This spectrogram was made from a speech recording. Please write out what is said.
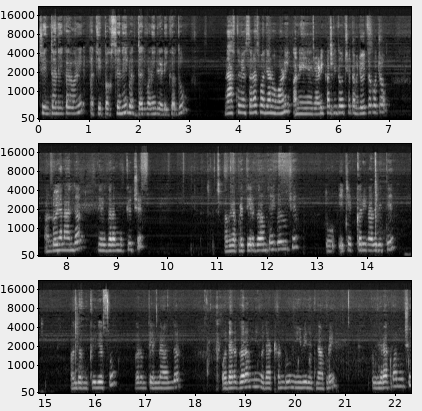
ચિંતા નહીં કરવાની આ ચીપકશે નહીં, બધા જ વણી રેડી કરી દઉં. નાસ્તો મેં સરસ મજાનો વણી અને રેડી કરી દીધો છે. તમે જોઈ શકો છો લોયાના અંદર તેલ ગરમ મૂક્યું છે. હવે આપણે તેલ ગરમ થઈ ગયું છે. તો એક એક કરીને આવી રીતે અંદર મૂકી દઈશું ગરમ તેલના અંદર. વધારે ગરમ નહીં, વધારે ઠંડુ નહીં, એવી રીતના આપણે તેલ રાખવાનું છે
